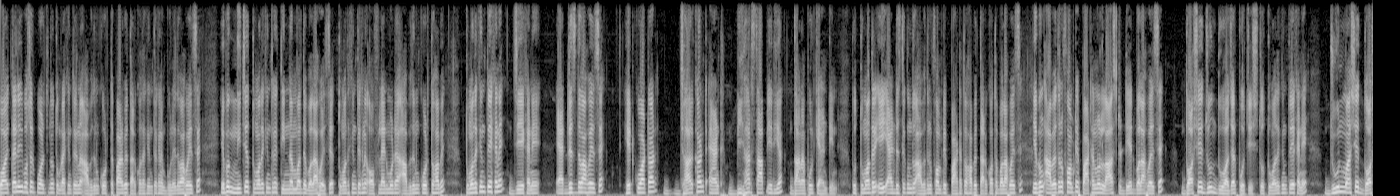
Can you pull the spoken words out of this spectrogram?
পঁয়তাল্লিশ বছর পর্যন্ত তোমরা কিন্তু এখানে আবেদন করতে পারবে, তার কথা কিন্তু এখানে বলে দেওয়া হয়েছে। এবং নিচে তোমাদের কিন্তু এখানে তিন নম্বর দিয়ে বলা হয়েছে, তোমাদের কিন্তু এখানে অফলাইন মোডে আবেদন করতে হবে। তোমাদের কিন্তু এখানে যে এখানে অ্যাড্রেস দেওয়া হয়েছে headquarter Jharkhand and Bihar sub area Danapur canteen তো তোমাদের এই অ্যাড্রেসে কিন্তু আবেদন ফর্মটি পাঠাতে হবে, তার কথা বলা হয়েছে। এবং আবেদন ফর্মটি পাঠানোর লাস্ট ডেট বলা হয়েছে দশে জুন দু হাজার পঁচিশ। তো তোমাদের কিন্তু এখানে জুন মাসের দশ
